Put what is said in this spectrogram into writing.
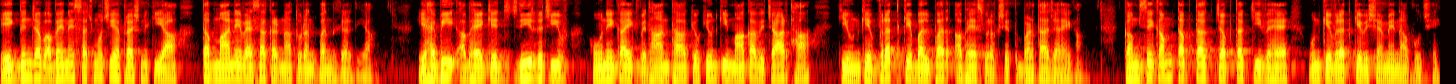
एक दिन जब अभय ने सचमुच यह प्रश्न किया, तब माँ ने वैसा करना तुरंत बंद कर दिया। यह भी अभय के दीर्घ जीव होने का एक विधान था, क्योंकि उनकी माँ का विचार था कि उनके व्रत के बल पर अभय सुरक्षित बढ़ता जाएगा। कम से कम तब तक, जब तक कि वह उनके व्रत के विषय में ना पूछे।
